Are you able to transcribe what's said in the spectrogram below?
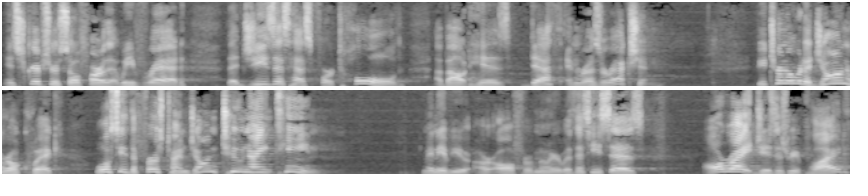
in Scripture so far that we've read that Jesus has foretold about his death and resurrection. If you turn over to John real quick, we'll see the first time. John 2:19. Many of you are all familiar with this. He says, "All right," Jesus replied,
